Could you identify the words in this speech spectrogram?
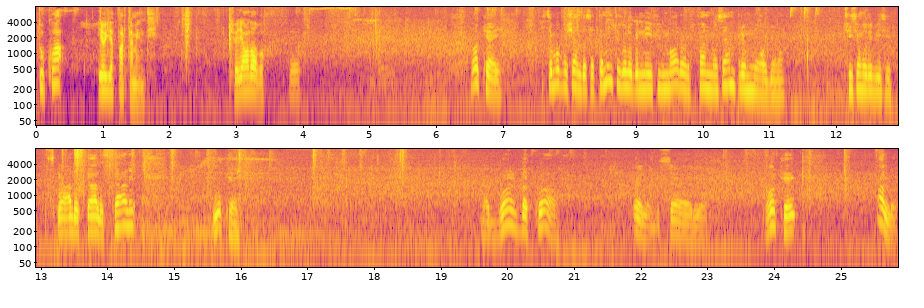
Tu qua io gli appartamenti. Ci vediamo dopo. Sì. Ok, stiamo facendo esattamente quello che nei film horror fanno sempre e muoiono. Ci siamo divisi. Scale, scale, scale. Ok. Ma guarda qua. È la miseria. Ok. Allora.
